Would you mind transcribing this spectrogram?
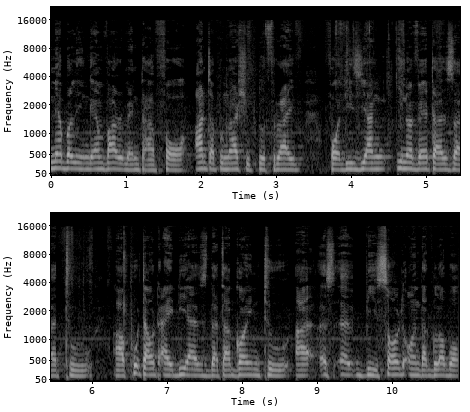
enabling environment for entrepreneurship to thrive, for these young innovators to put out ideas that are going to be sold on the global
